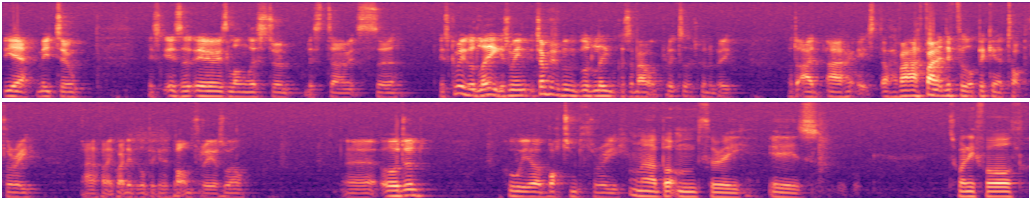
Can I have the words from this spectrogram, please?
Yeah, me too. It's, it's a, it is a long list this time. It's uh, it's going to be a good league. I mean, the championship will be a good league because of how predictable it's going to be. I, I, I, it's, I find it difficult picking a top three, and I find it quite difficult picking a bottom three as well. Uh, Odin, who are your bottom three? My bottom three is 24th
